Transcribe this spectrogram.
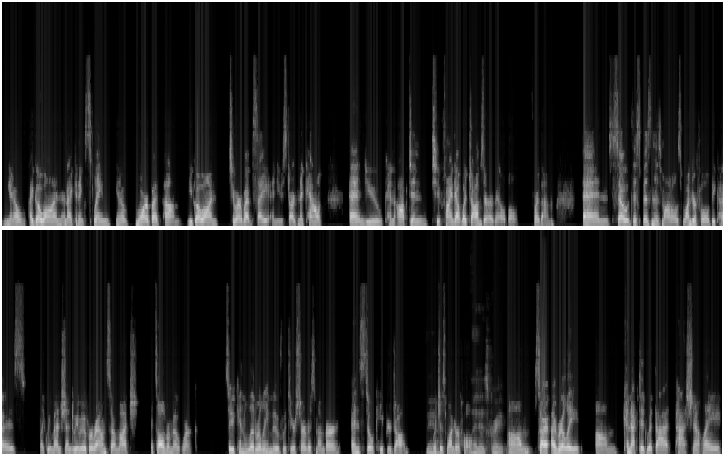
you know, I go on and I can explain, you know, more, but um, you go on to our website and you start an account and you can opt in to find out what jobs are available for them. And so this business model is wonderful because, like we mentioned, we move around so much. It's all remote work. So you can literally move with your service member and still keep your job, yeah, which is wonderful. That is great. Um, so I, I really um, connected with that passionately,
